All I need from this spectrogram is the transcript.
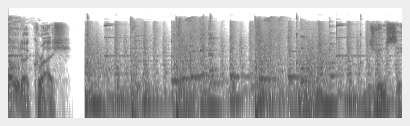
Soda Crush. Juicy.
